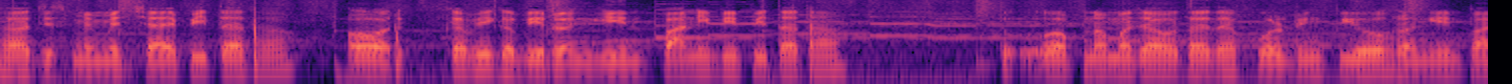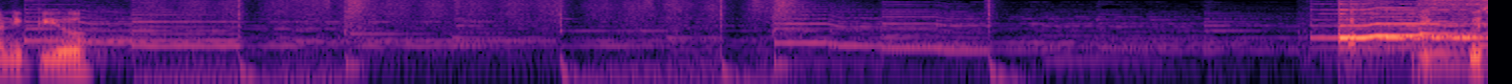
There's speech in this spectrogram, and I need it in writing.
था, जिसमें मैं चाय पीता था और कभी कभी रंगीन पानी भी पीता था। तो वो अपना मज़ा होता था, कोल्ड ड्रिंक पियो, रंगीन पानी पियो। कुछ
